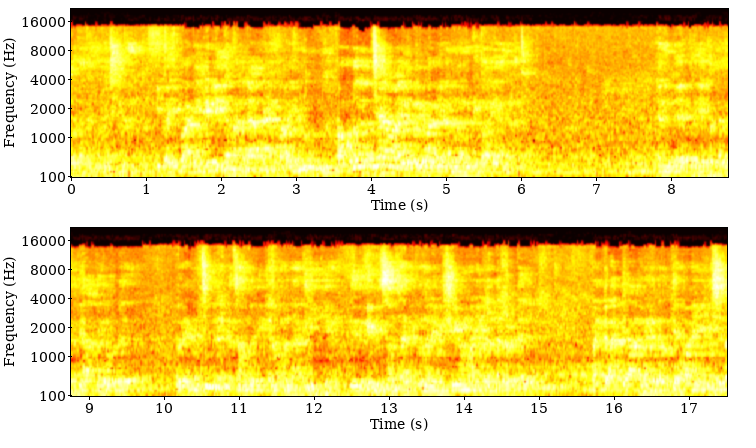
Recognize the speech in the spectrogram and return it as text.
തുടക്കം കുറിച്ചിരുന്നത് ഈ പരിപാടി ലളിതമല്ല ഞാൻ പറയുന്നു പ്രൗഢോജ്ജനമായ ഒരു പരിപാടിയാണെന്ന് എനിക്ക് പറയാനുള്ളത്. എന്റെ പ്രിയപ്പെട്ട വിദ്യാർത്ഥികളോട് ഒരു അഞ്ച് മിനിറ്റ് സംവദിക്കണമെന്ന് ആഗ്രഹിക്കുകയാണ്. ദീർഘിപ്പിച്ച് സംസാരിക്കുന്ന വിഷയവുമായി ബന്ധപ്പെട്ട് മറ്റു അധ്യാപകർ കൃത്യമായി മറ്റു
